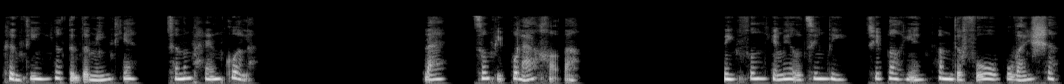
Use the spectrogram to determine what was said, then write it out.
肯定要等到明天才能派人过来。来总比不来好吧。林峰也没有精力去抱怨他们的服务不完善，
